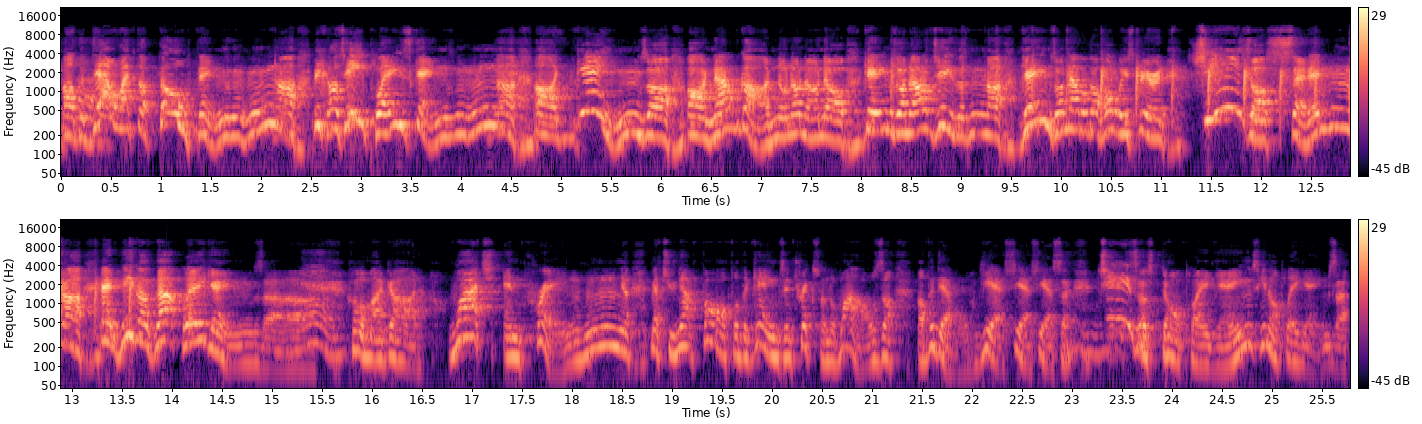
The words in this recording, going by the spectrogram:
The devil like to throw things mm, because he plays games. Games are not of God. No, no, no, no. Games are not of Jesus. Games are not of the Holy Spirit. Jesus said it, uh, and he does not play games. Uh, oh my God. Watch and pray mhm, that you not fall for the games and tricks and the wiles uh, of the devil. Yes, yes, yes. Uh, Jesus don't play games. He don't play games. Uh,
